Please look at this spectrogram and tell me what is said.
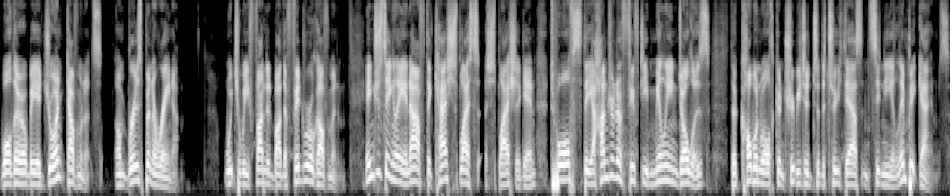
while there will be a joint governance on Brisbane Arena which will be funded by the federal government. Interestingly enough, the cash splash, splash again dwarfs the $150 million the Commonwealth contributed to the 2000 Sydney Olympic Games.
